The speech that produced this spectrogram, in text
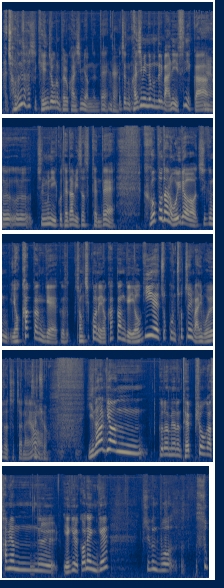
아, 저는 사실 개인적으로는 별 관심이 없는데 네. 어쨌든 관심 있는 분들이 많이 있으니까 네. 그, 그 질문이 있고 대답이 있었을 텐데 그것보다는 오히려 지금 역학관계 그 정치권의 역학관계 여기에 조금 초점이 많이 모여졌잖아요. 그렇죠. 이낙연 그러면은 대표가 사면을 얘기를 꺼낸 게 지금 뭐 쑥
